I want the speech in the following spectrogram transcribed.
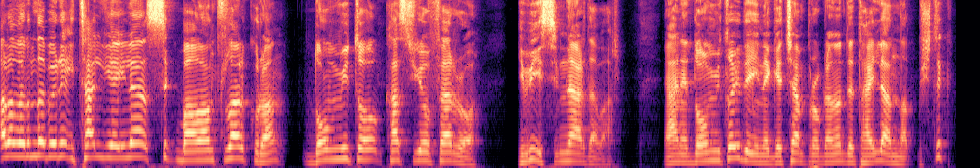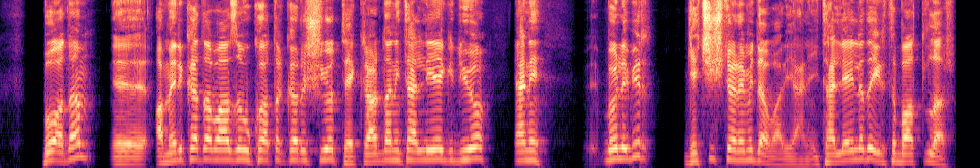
Aralarında böyle İtalya ile sık bağlantılar kuran Don Vito Cassioferro gibi isimler de var. Yani Don Vito'yu da yine geçen programda detaylı anlatmıştık. Bu adam e, Amerika'da bazı vukuata karışıyor. Tekrardan İtalya'ya gidiyor. Yani böyle bir geçiş dönemi de var yani. İtalya ile de irtibatlılar.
